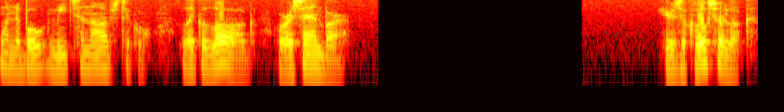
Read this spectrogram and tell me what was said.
when the boat meets an obstacle, like a log or a sandbar. Here's a closer look.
